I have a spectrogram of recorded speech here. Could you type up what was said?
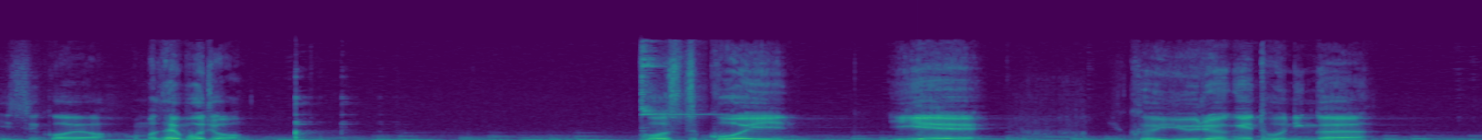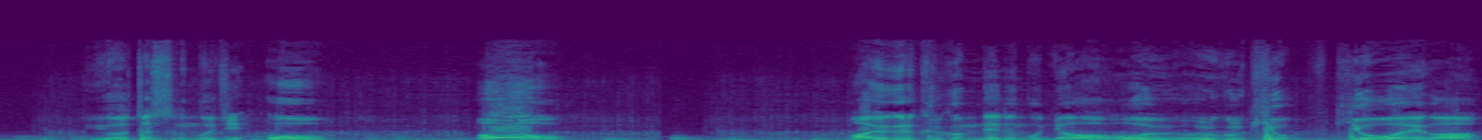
있을 거예요. 한번 해보죠. 고스트 코인. 이게 그 유령의 돈인가? 이거 어디다 쓰는 거지? 오! 오! 아, 여기를 긁으면 되는군요. 오, 얼굴 귀여, 귀여워, 얘가.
